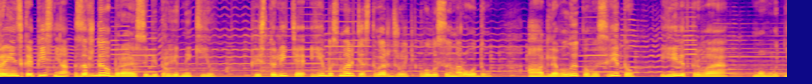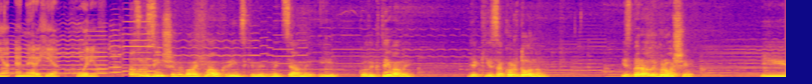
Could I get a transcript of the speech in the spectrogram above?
Українська пісня завжди обирає собі провідників. Крізь століття її безсмертя стверджують голоси народу, а для великого світу її відкриває могутня енергія хорів. разом з іншими багатьма українськими митцями і колективами, які за кордоном і збирали гроші, і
